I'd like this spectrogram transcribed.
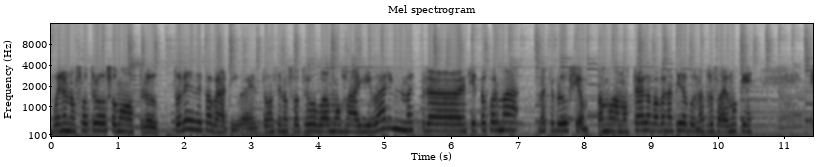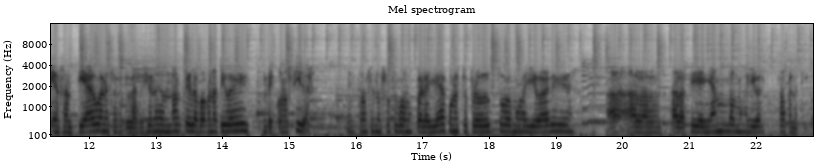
Bueno, nosotros somos productores de papa nativa, entonces nosotros vamos a llevar nuestra, en cierta forma, nuestra producción. Vamos a mostrar la papa nativa porque nosotros sabemos que, que en Santiago, en las regiones del norte, la papa nativa es desconocida. Entonces nosotros vamos para allá con nuestro producto, vamos a llevar eh, a, la, a la feria ñam vamos a llevar papa nativa.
